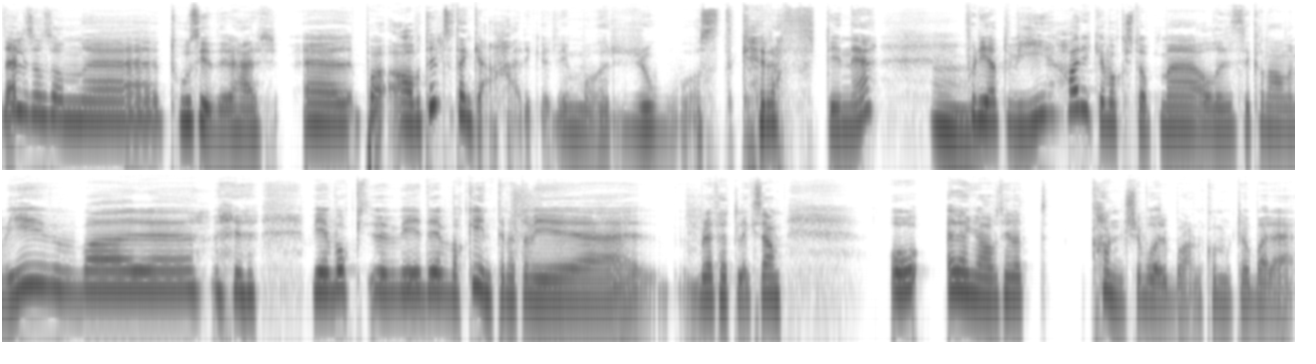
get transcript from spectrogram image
Det er liksom sånn eh, to sider her. Eh, på, av og til så tenker jeg herregud, vi må roe oss kraftig ned. mm, Fordi at vi har ikke vokst opp med alle disse kanalene. Vi var eh, vi er vok vi, Det var ikke internett da vi eh, ble født, liksom. Og jeg tenker av og til at kanskje våre barn kommer til å bare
